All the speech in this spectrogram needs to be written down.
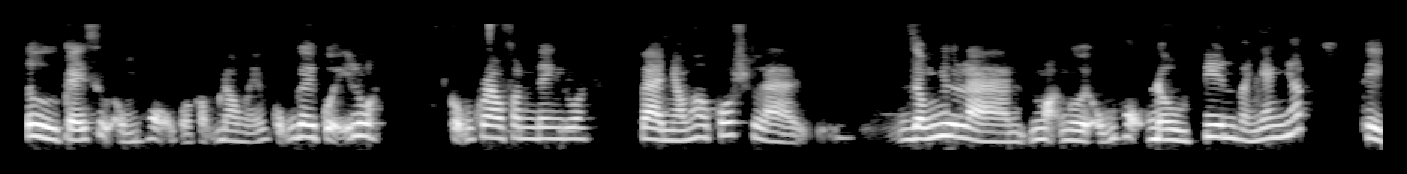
Từ cái sự ủng hộ của cộng đồng em cũng gây quỹ luôn cũng crowdfunding luôn. Và nhóm health coach là giống như là mọi người ủng hộ đầu tiên và nhanh nhất thì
